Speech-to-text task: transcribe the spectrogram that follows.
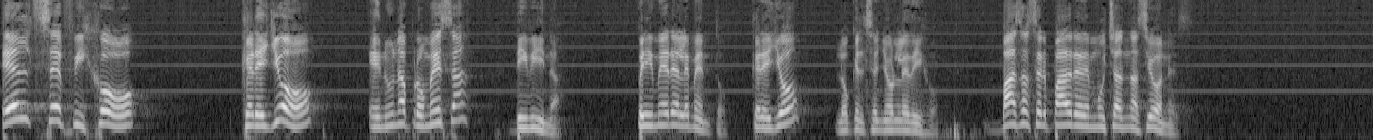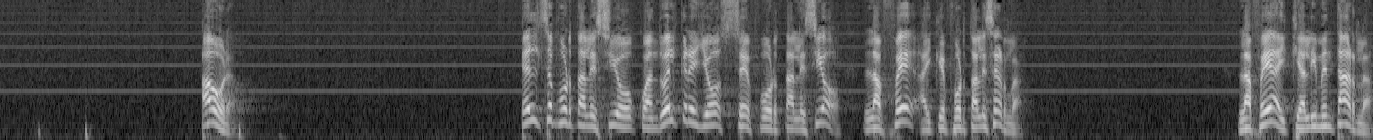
Él se fijó, creyó en una promesa divina. Primer elemento, creyó lo que el Señor le dijo. Vas a ser padre de muchas naciones. Ahora, él se fortaleció, cuando él creyó, se fortaleció. La fe hay que fortalecerla. La fe hay que alimentarla.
